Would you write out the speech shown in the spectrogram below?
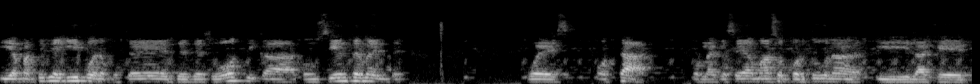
y a partir de allí, bueno, pues usted desde su óptica conscientemente, pues optar por la que sea más oportuna y la que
